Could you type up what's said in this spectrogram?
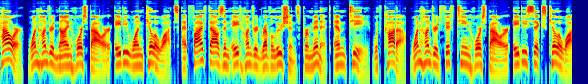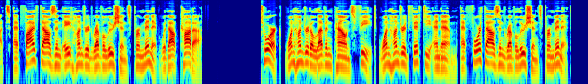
Power 109 horsepower 81 kilowatts at 5800 revolutions per minute MT with Kata 115 horsepower 86 kilowatts at 5800 revolutions per minute without Kata. Torque 111 pounds-feet 150 Nm at 4000 revolutions per minute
